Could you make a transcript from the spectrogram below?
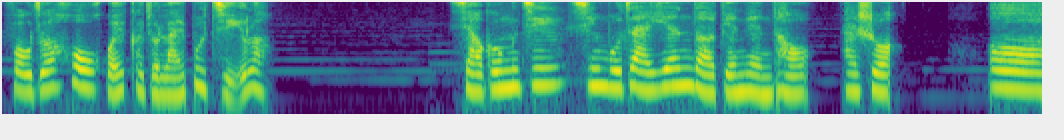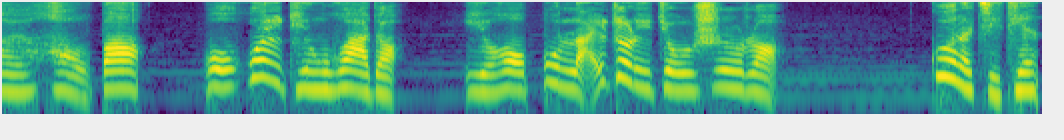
否则后悔可就来不及了。小公鸡心不在焉的点点头，他说：“哎，好吧，我会听话的，以后不来这里就是了。”过了几天，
